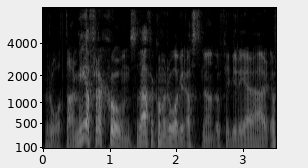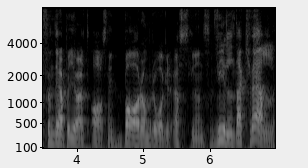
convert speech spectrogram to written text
Råta arméfraktion. Så därför kommer Roger Östlund att figurera här. Jag funderar på att göra ett avsnitt bara om Roger Östlunds vilda kväll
